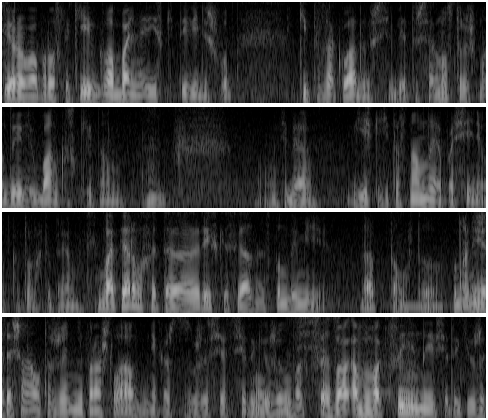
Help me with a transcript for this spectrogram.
первый вопрос, какие глобальные риски ты видишь, вот, какие ты закладываешь себе, ты же все равно строишь модели банковские, там, uh-huh у тебя есть какие-то основные опасения, вот которых ты прям... Во-первых, это риски, связанные с пандемией. Да, потому что пандемия... А ты считаешь, она вот уже не прошла? Мне кажется, уже все, все таки ну, уже вакци... сейчас... обвакциненные, все таки уже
